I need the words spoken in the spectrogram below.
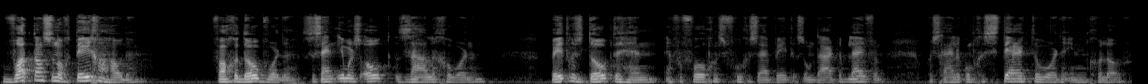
Wat kan ze nog tegenhouden van gedoopt worden? Ze zijn immers ook zalig geworden. Petrus doopte hen en vervolgens vroegen zij Petrus om daar te blijven. Waarschijnlijk om gesterkt te worden in hun geloof.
